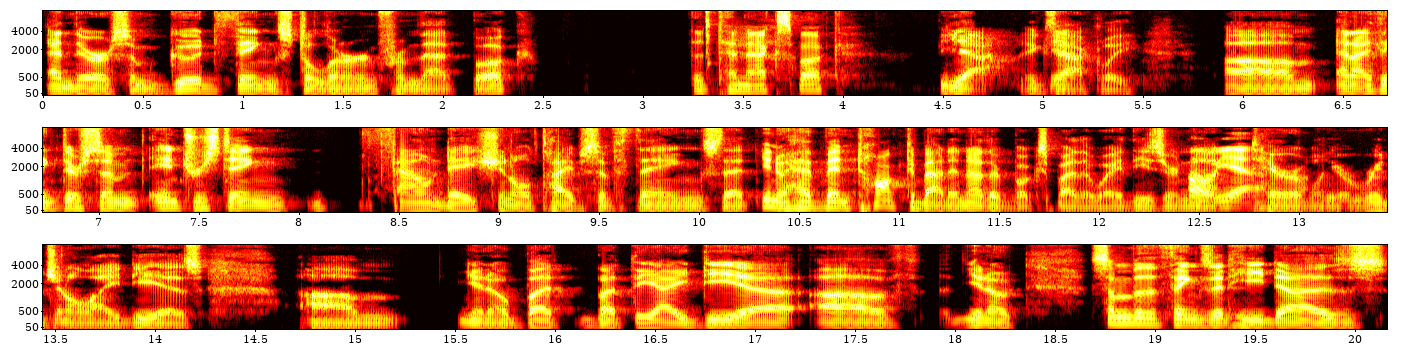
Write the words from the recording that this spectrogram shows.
and there are some good things to learn from that book. The 10x book. Yeah, exactly. Yeah. Um, and I think there's some interesting foundational types of things that you know have been talked about in other books. By the way, these are oh, not oh, yeah. terribly original ideas. Um, you know, but but the idea of you know some of the things that he does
